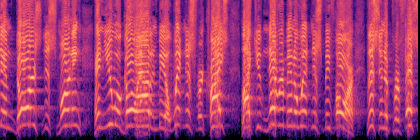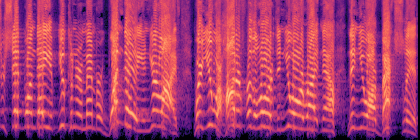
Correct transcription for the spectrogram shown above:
them doors this morning and you will go out and be a witness for Christ like you've never been a witness before. Listen, a professor said one day if you can remember one day in your life where you were hotter for the Lord than you are right now, then you are backslid.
